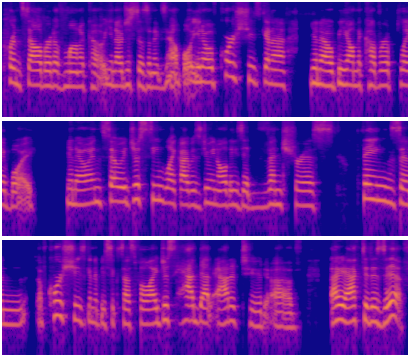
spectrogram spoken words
Prince Albert of Monaco, you know, just as an example. You know, of course she's going to, you know, be on the cover of Playboy, you know, and so it just seemed like I was doing all these adventurous things. And of course she's going to be successful. I just had that attitude of, I acted as if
